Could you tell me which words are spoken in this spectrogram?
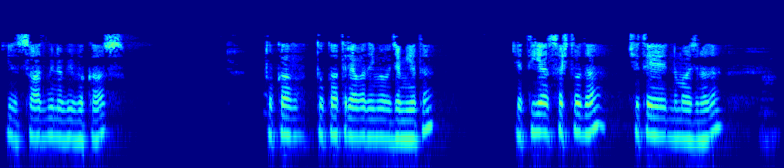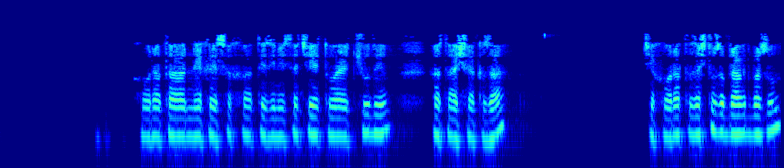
че Саад бин Аби Вакас тук трябва да има в джамията, че тия също да чете намаз наза хората не харесаха тези неща, че това е чудо, Хазрат Айша каза, че хората защо забравят бързо,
